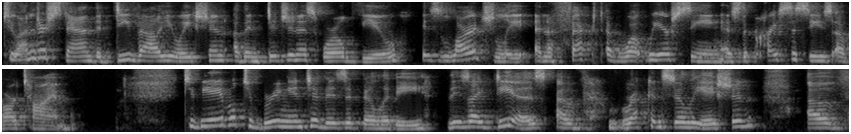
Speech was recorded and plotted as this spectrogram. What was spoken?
To understand the devaluation of indigenous worldview is largely an effect of what we are seeing as the crises of our time to be able to bring into visibility these ideas of reconciliation, of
